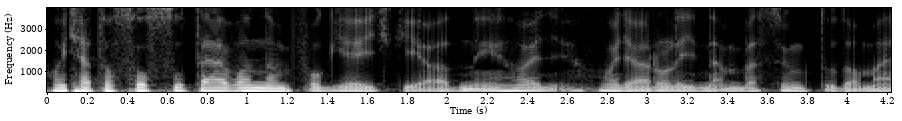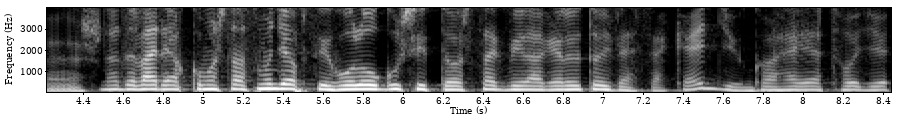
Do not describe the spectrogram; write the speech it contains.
hogy hát az hosszú távon nem fogja így kiadni, hogy, hogy arról így nem veszünk tudomást. Na de várj, akkor most azt mondja a pszichológus itt országvilág előtt, hogy veszekedjünk, ahelyett, hogy,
